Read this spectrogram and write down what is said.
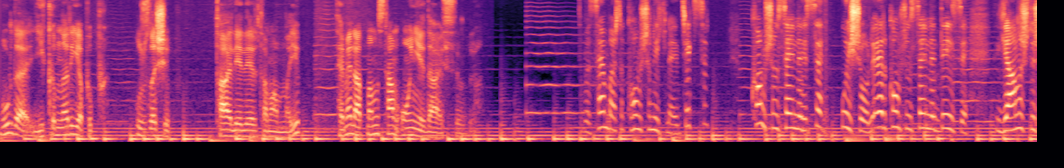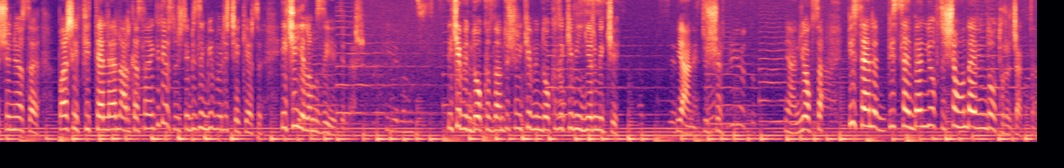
Burada yıkımları yapıp, uzlaşıp, tahliyeleri tamamlayıp temel atmamız tam 17 ay sürdü. Sen başta komşunu ikna edeceksin. Komşun seninle ise bu iş olur. Eğer komşun seninle değilse, yanlış düşünüyorsa, başka fittellerin arkasına gidiyorsun işte bizim gibi böyle çekersin. İki yılımızı yediler. 2009'dan düşün 2009 2022. Yani düşün. Yani yoksa bir sene bir sene ben yoksa şu anda evimde oturacaktım.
